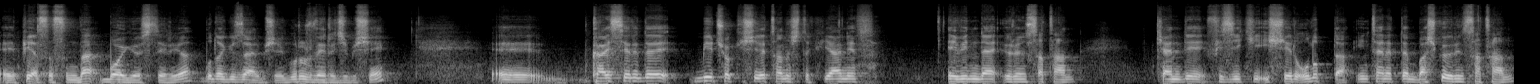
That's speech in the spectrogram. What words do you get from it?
e, piyasasında boy gösteriyor. Bu da güzel bir şey, gurur verici bir şey. E, Kayseri'de birçok kişiyle tanıştık. Yani evinde ürün satan, kendi fiziki iş yeri olup da internetten başka ürün satan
